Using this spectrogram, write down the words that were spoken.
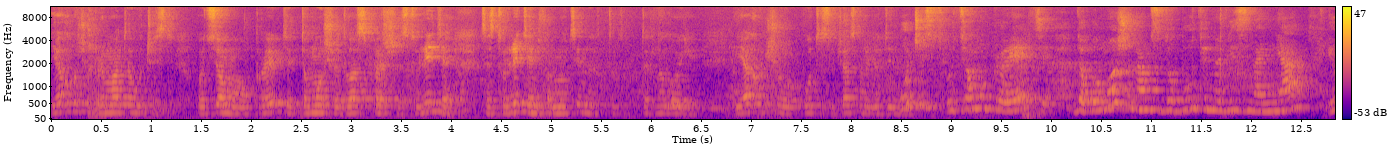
Я хочу приймати участь у цьому проєкті, тому що 21 століття це століття інформаційних технологій. І я хочу бути сучасною людиною. Участь у цьому проєкті допоможе нам здобути нові знання, і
